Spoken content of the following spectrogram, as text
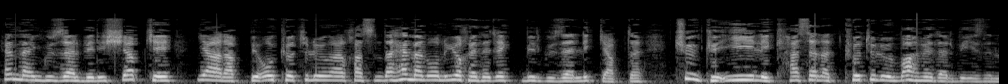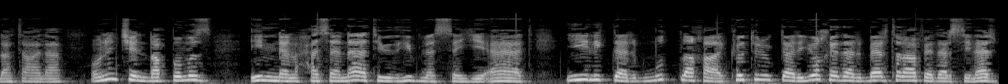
hemen güzel bir iş yap ki Ya Rabbi o kötülüğün arkasında hemen onu yok edecek bir güzellik yaptı. Çünkü iyilik, hasenat kötülüğü mahveder biiznillah Teala. Onun için Rabbimiz innel hasenati yuzhibnes seyyiat iyilikler mutlaka kötülükleri yok eder, bertaraf eder, siler.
